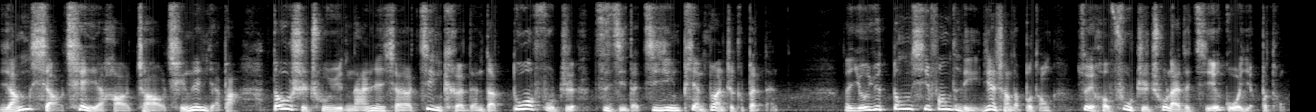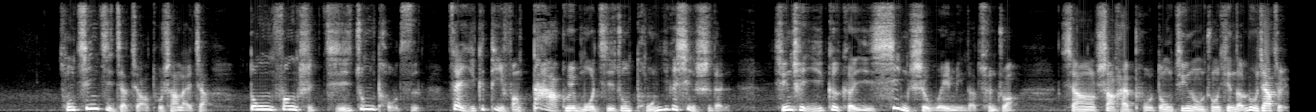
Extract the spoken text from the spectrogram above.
养小妾也好，找情人也罢，都是出于男人想要尽可能的多复制自己的基因片段这个本能。那由于东西方的理念上的不同，最后复制出来的结果也不同。从经济角角度上来讲，东方是集中投资，在一个地方大规模集中同一个姓氏的人，形成一个个以姓氏为名的村庄，像上海浦东金融中心的陆家嘴，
